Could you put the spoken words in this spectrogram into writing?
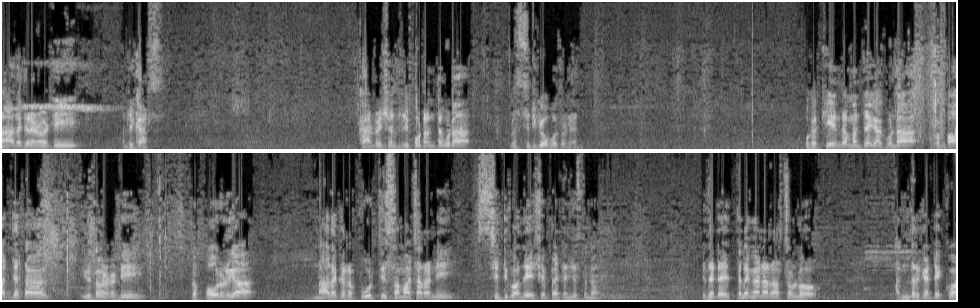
నా దగ్గర ఉన్నటువంటి రికార్డ్స్ కాన్ఫిడెన్షియల్ రిపోర్ట్ అంతా కూడా ప్లస్ సిటీకి ఇవ్వబోతున్నాను నేను. ఒక కేంద్ర మంత్రే కాకుండా ఒక బాధ్యతయుతమైనటువంటి ఒక పౌరునిగా నా దగ్గర పూర్తి సమాచారాన్ని సిటీకు అందజేసే ప్రయత్నం చేస్తున్నా. ఎందుకంటే తెలంగాణ రాష్ట్రంలో అందరికంటే ఎక్కువ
